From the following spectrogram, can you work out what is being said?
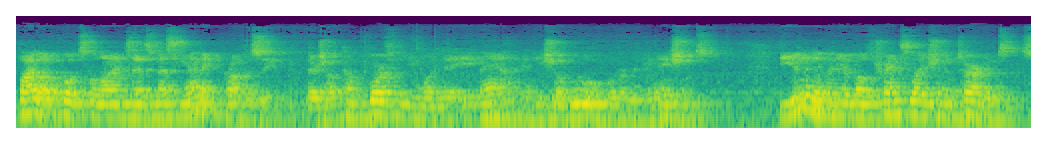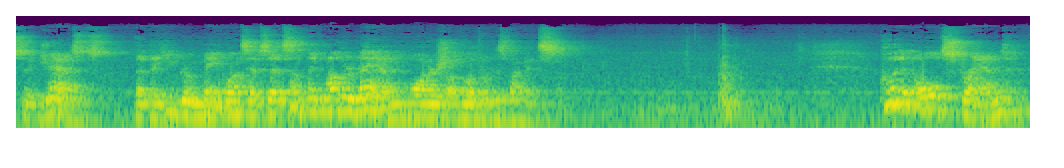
Philo quotes the lines as messianic prophecy. There shall come forth from you one day a man, and he shall rule over many nations. The unanimity of both translation and targums suggests that the Hebrew may once have said something other than water shall flow from his buckets. Could an old strand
